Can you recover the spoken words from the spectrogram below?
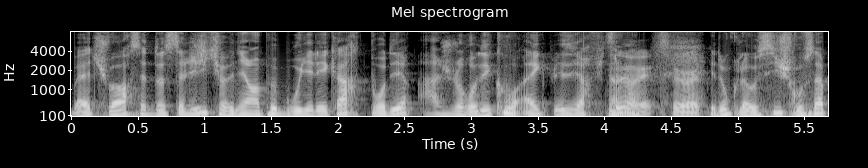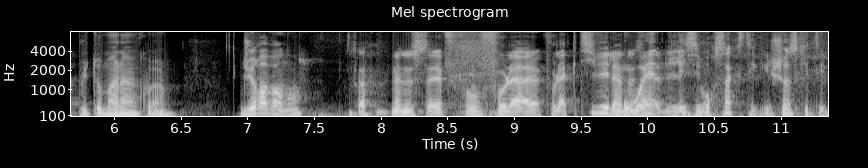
bah tu vas avoir cette nostalgie qui va venir un peu brouiller les cartes pour dire ah je le redécouvre avec plaisir C'est finalement. vrai, c'est vrai. Et donc là aussi je trouve ça plutôt malin quoi. Dur à vendre. hein. Ça, la nostalgie, faut, faut la, faut l'activer la Ouais, nostalgie. et c'est pour ça que c'était quelque chose qui était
